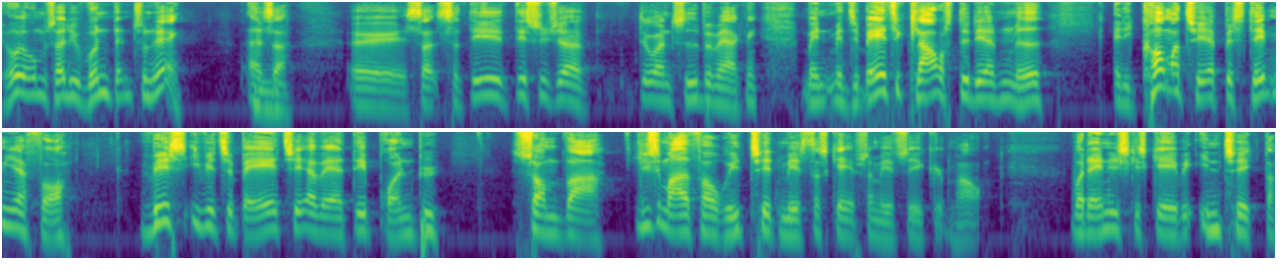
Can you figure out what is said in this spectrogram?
Jo, jo, men så har de jo vundet den turnering. Altså, mm. øh, så så det, det synes jeg, det var en sidebemærkning. Men, men tilbage til Claus, det der med, at I kommer til at bestemme jer for, hvis I vil tilbage til at være det Brøndby, som var lige så meget favorit til et mesterskab som FC København. Hvordan I skal skabe indtægter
